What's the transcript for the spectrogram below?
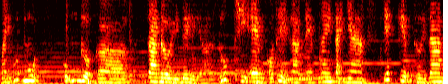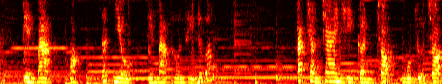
máy hút mụn cũng được uh, ra đời để uh, giúp chị em có thể làm đẹp ngay tại nhà, tiết kiệm thời gian, tiền bạc hoặc rất nhiều tiền bạc hơn thế nữa. Các chàng trai chỉ cần chọn một lựa chọn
